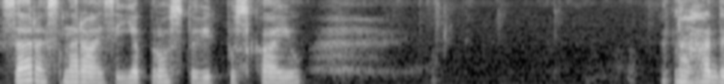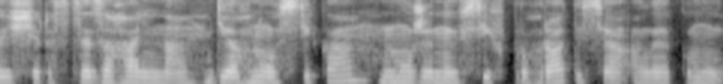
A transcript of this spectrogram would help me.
зараз наразі я просто відпускаю. Нагадую ще раз, це загальна діагностика. Може не всіх програтися, але кому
